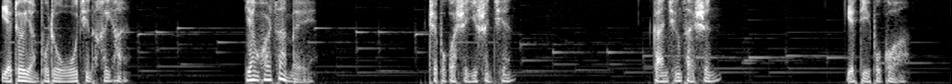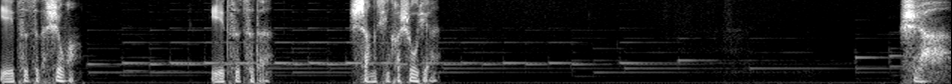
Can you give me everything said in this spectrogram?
也遮掩不住无尽的黑暗。烟花再美，只不过是一瞬间；感情再深，也抵不过一次次的失望，一次次的伤心和疏远。”是啊，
